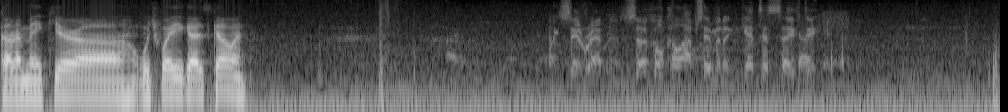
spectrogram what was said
Gotta make your, uh, which way you guys going? Sit rep. Circle collapse imminent. Get to safety. Thank you.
